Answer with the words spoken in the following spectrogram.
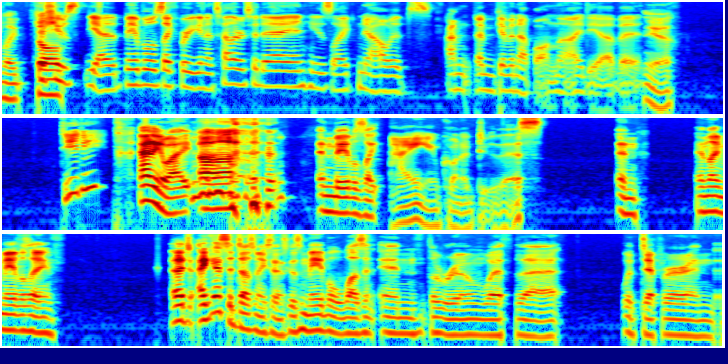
like don't. She was yeah. Mabel was like, "Were you gonna tell her today?" And he's like, "No, it's I'm I'm giving up on the idea of it." Yeah. Dee Anyway, uh, and Mabel's like, "I am gonna do this," and and like Mabel's like, I guess it does make sense because Mabel wasn't in the room with uh, with Dipper and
